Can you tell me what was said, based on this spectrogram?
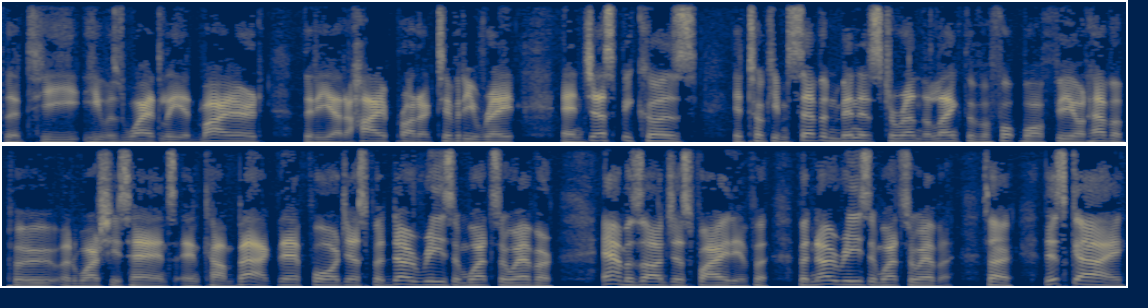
that he, he was widely admired, that he had a high productivity rate. And just because it took him seven minutes to run the length of a football field, have a poo, and wash his hands and come back, therefore, just for no reason whatsoever, Amazon just fired him for, for no reason whatsoever. So this guy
